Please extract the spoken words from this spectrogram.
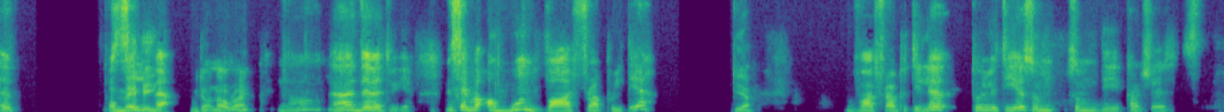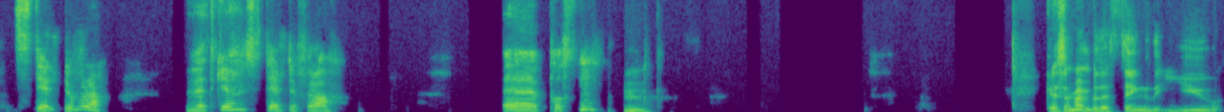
uh, Or maybe Selve, we don't know, right? no, nei, det vet vi ikke. Men selve ammoen var fra politiet. Ja. Var fra politiet, politiet som, som de kanskje stjelte fra. Vi vet ikke. Stjelte fra eh, posten. Mm. Because I remember the thing that you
